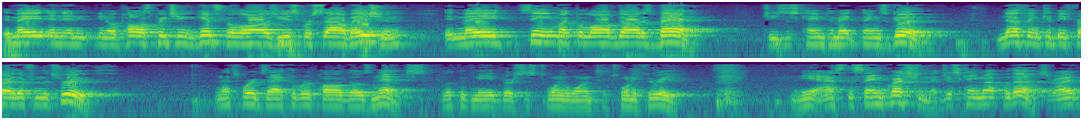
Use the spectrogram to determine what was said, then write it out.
It may, and, and you know, Paul's preaching against the laws used for salvation, it may seem like the law of God is bad. Jesus came to make things good. Nothing could be further from the truth. And that's where exactly where Paul goes next. Look with me at verses 21 to 23. And he asks the same question that just came up with us, right?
